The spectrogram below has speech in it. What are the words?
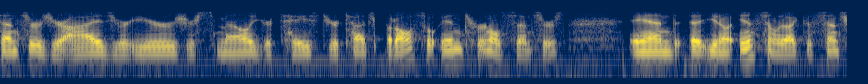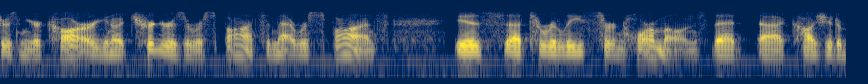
sensors: your eyes, your ears, your smell, your taste, your touch, but also internal sensors. And uh, you know, instantly, like the sensors in your car, you know, it triggers a response, and that response is uh, to release certain hormones that uh, cause you to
